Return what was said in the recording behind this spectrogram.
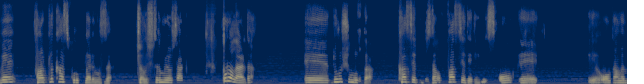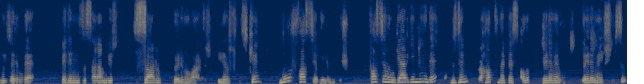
ve farklı kas gruplarımızı çalıştırmıyorsak buralarda e, duruşumuzda, kas yapımızda o fasya dediğimiz o e, e, organların üzerinde bedenimizi saran bir zar bölümü vardır biliyorsunuz ki. Bu fasya bölümüdür. Fasyanın gerginliği de bizim rahat nefes alıp veremem veremeyişimizin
